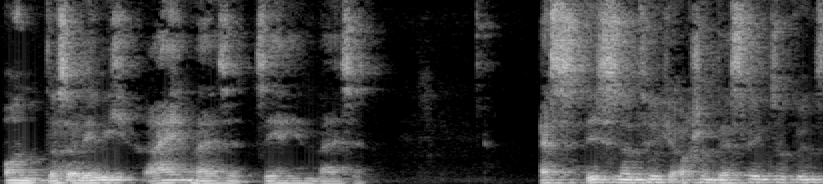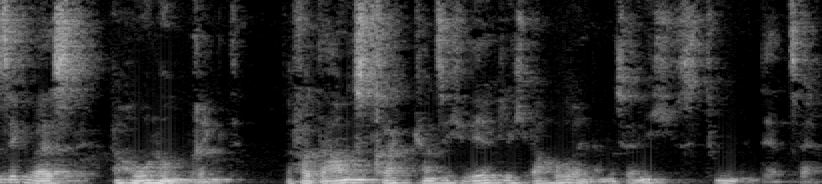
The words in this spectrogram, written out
Und das erlebe ich reihenweise, serienweise. Es ist natürlich auch schon deswegen so günstig, weil es Erholung bringt. Der Verdauungstrakt kann sich wirklich erholen. Er muss ja nichts tun in der Zeit.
